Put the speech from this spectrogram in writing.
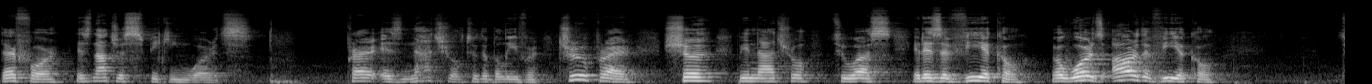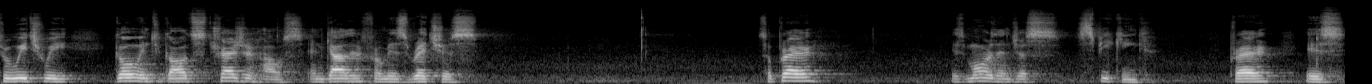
therefore, is not just speaking words. Prayer is natural to the believer. True prayer should be natural to us. It is a vehicle. Well, words are the vehicle through which we go into God's treasure house and gather from His riches. So, prayer is more than just speaking, prayer is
